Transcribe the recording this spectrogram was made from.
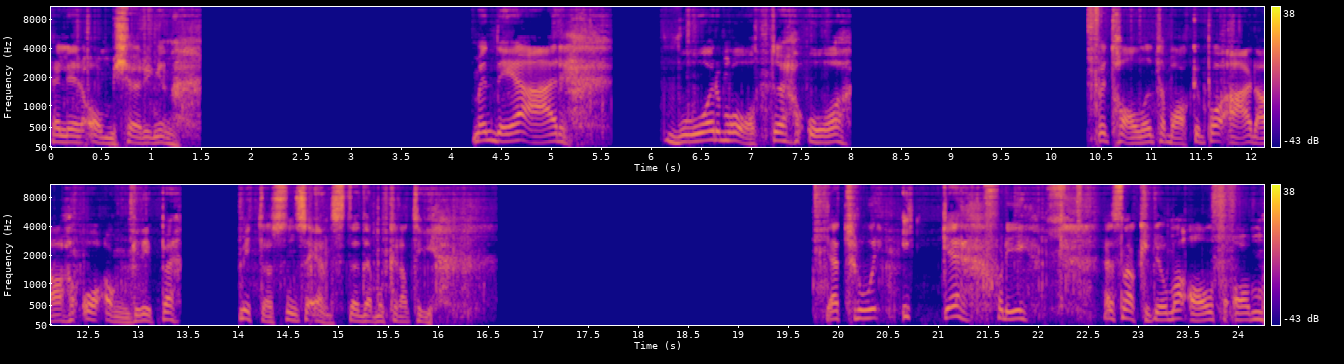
eller omkjøringen. Men det er vår måte å betale tilbake på, er da å angripe Midtøstens eneste demokrati. Jeg tror ikke, fordi jeg snakket jo med Alf om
